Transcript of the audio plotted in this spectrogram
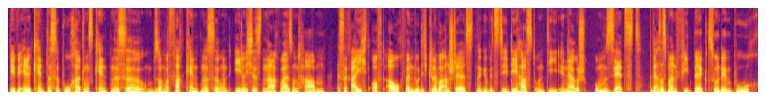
BWL-Kenntnisse, Buchhaltungskenntnisse, besondere Fachkenntnisse und ähnliches nachweisen und haben. Es reicht oft auch, wenn du dich clever anstellst, eine gewitzte Idee hast und die energisch umsetzt. Das ist mein Feedback zu dem Buch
